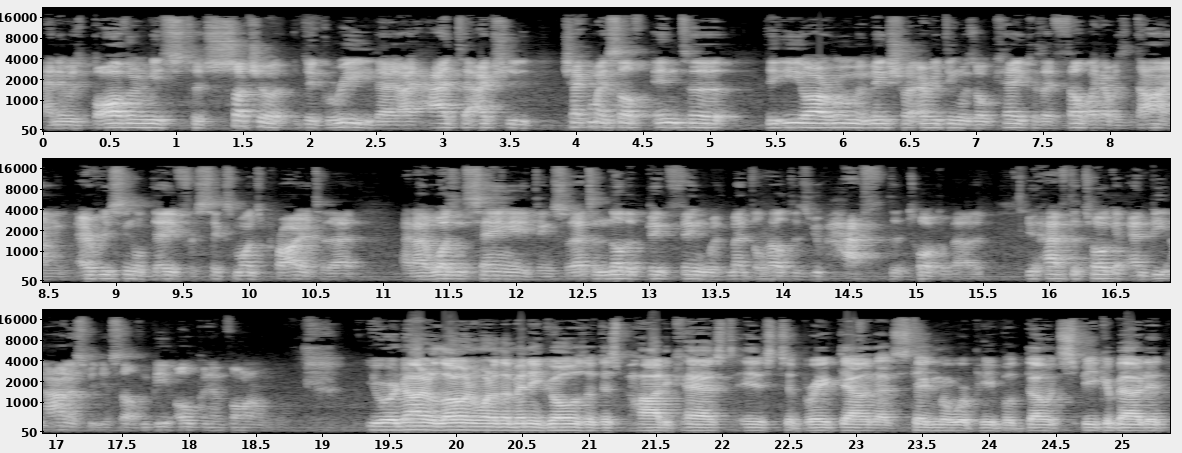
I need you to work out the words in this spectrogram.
And it was bothering me to such a degree that I had to actually check myself into the ER room and make sure everything was okay because I felt like I was dying every single day for six months prior to that, and I wasn't saying anything. So that's another big thing with mental health is you have to talk about it. You have to talk and be honest with yourself and be open and vulnerable. You are not alone. One of the many goals of this podcast is to break down that stigma where people don't speak about it.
